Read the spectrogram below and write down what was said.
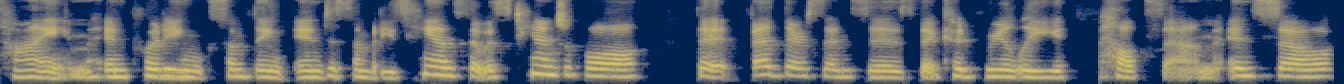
time and putting hmm. something into somebody's hands that was tangible, that fed their senses, that could really help them. And so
